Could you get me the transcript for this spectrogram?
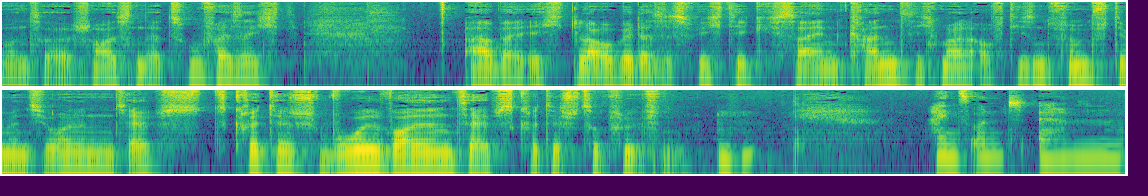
unserer Chancen der Zuversicht. Aber ich glaube, dass es wichtig sein kann, sich mal auf diesen fünf Dimensionen selbstkritisch, wohlwollend, selbstkritisch zu prüfen. Mhm. Heinz, und ähm,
